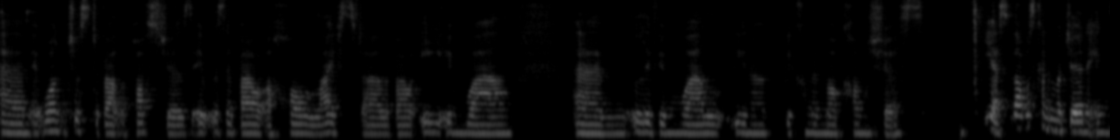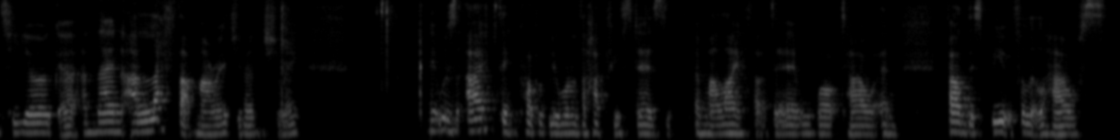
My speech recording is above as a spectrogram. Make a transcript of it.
Um, it wasn't just about the postures, it was about a whole lifestyle, about eating well, um, living well, you know, becoming more conscious yeah, so that was kind of my journey into yoga. And then I left that marriage eventually. And it was, I think, probably one of the happiest days of my life that day. We walked out and found this beautiful little house.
